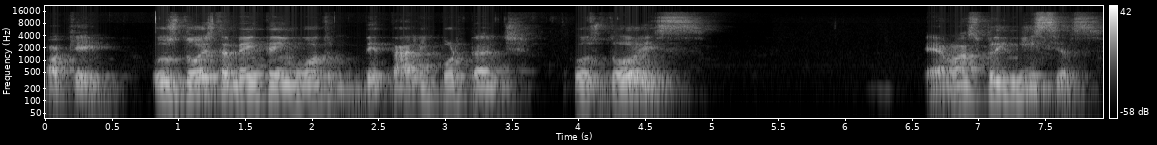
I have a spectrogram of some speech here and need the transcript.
Ok. Os dois também têm um outro detalhe importante. Os dois eram as primícias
